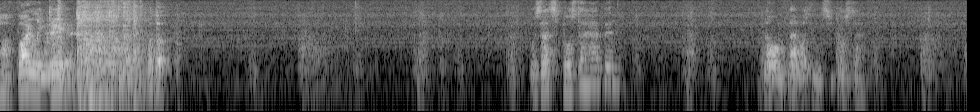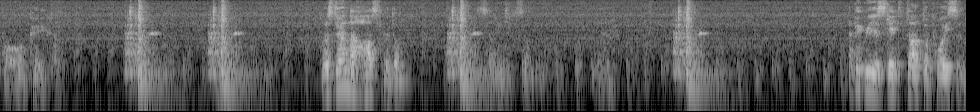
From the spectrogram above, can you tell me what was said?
Oh, finally made it. What the? Was that supposed to happen? No, that wasn't supposed to. Oh, okay. Was there in the hospital? I think we escaped Dr. Poison.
